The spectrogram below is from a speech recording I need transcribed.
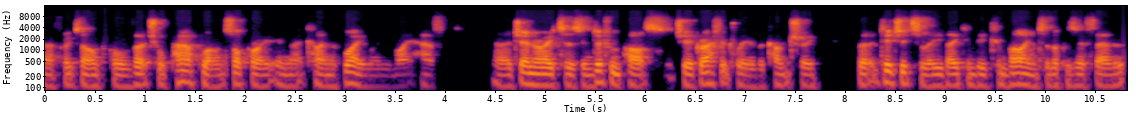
uh, for example, virtual power plants operate in that kind of way, where you might have uh, generators in different parts geographically of a country, but digitally they can be combined to look as if they're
